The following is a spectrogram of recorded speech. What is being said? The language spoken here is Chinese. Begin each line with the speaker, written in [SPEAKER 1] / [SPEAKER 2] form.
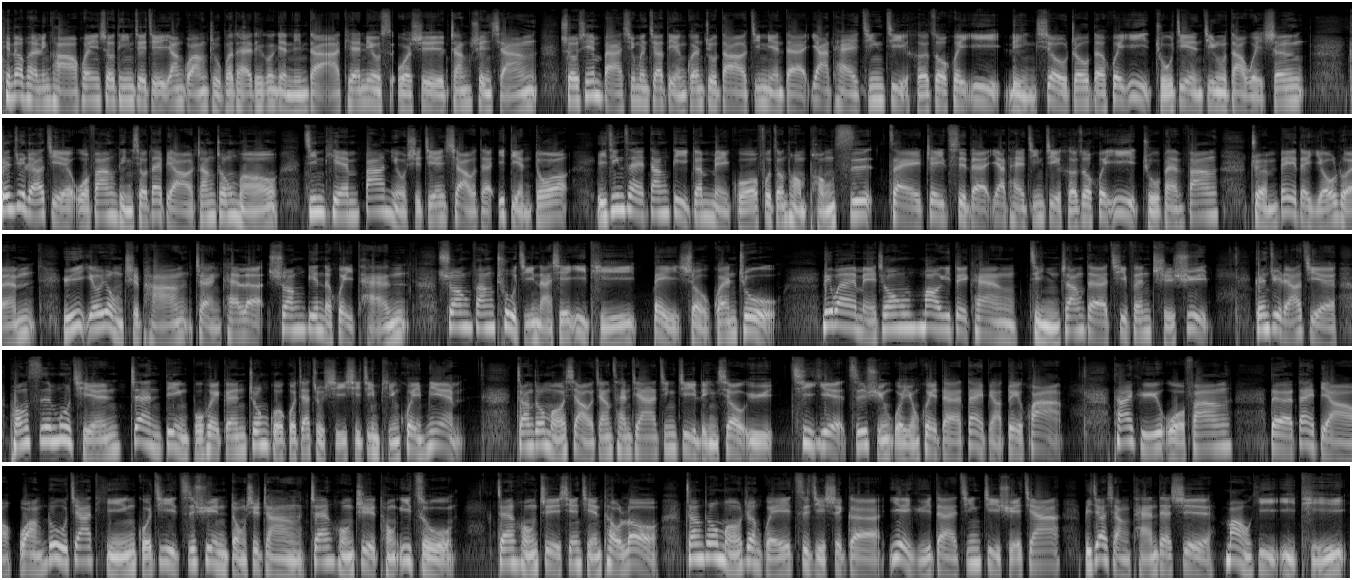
[SPEAKER 1] 听众朋友您好，欢迎收听这节央广主播台提供给您的 RTI News，我是张顺祥。首先把新闻焦点关注到今年的亚太经济合作会议领袖周的会议逐渐进入到尾声。根据了解，我方领袖代表张忠谋今天八纽时间下午的一点多，已经在当地跟美国副总统彭斯在这一次的亚太经济合作会议主办方准备的游轮于游泳池旁展开了双。双边的会谈，双方触及哪些议题备受关注？另外，美中贸易对抗紧张的气氛持续。根据了解，彭斯目前暂定不会跟中国国家主席习近平会面。张忠谋下午将参加经济领袖与企业咨询委员会的代表对话，他与我方的代表网络家庭国际资讯董事长詹宏志同一组。詹宏志先前透露，张忠谋认为自己是个业余的经济学家，比较想谈的是贸易议题。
